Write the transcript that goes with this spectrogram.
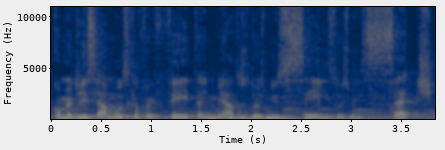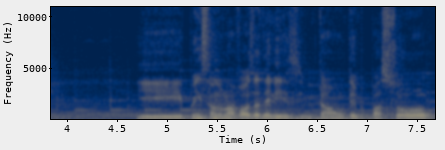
como eu disse, a música foi feita em meados de 2006, 2007 e pensando na voz da Denise. Então, o tempo passou,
